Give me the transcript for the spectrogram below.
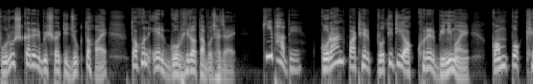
পুরস্কারের বিষয়টি যুক্ত হয় তখন এর গভীরতা বোঝা যায়। কীভাবে? কোরআন পাঠের প্রতিটি অক্ষরের বিনিময়ে কমপক্ষে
